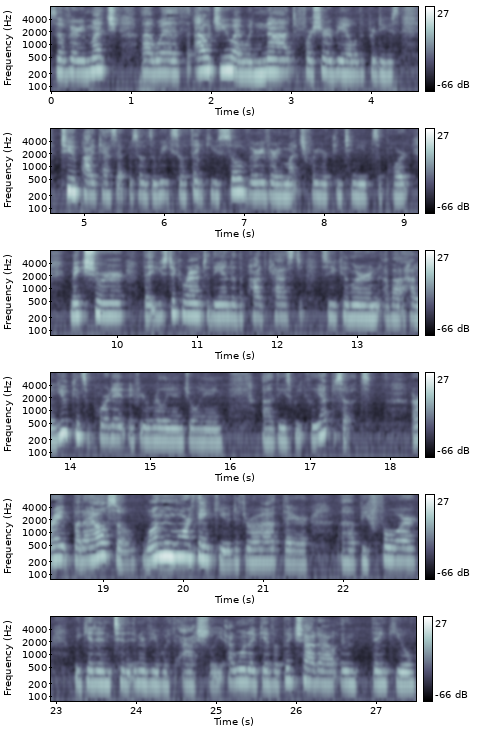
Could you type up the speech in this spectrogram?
so very much. Uh, without you, I would not for sure be able to produce two podcast episodes a week. So thank you so very, very much for your continued support. Make sure that you stick around to the end of the podcast so you can learn about how you can support it if you're really enjoying uh, these weekly episodes. All right, but I also, one more thank you to throw out there uh, before we get into the interview with Ashley. I want to give a big shout out and thank you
